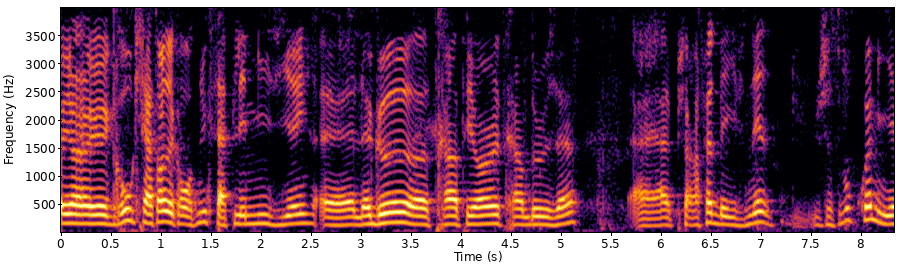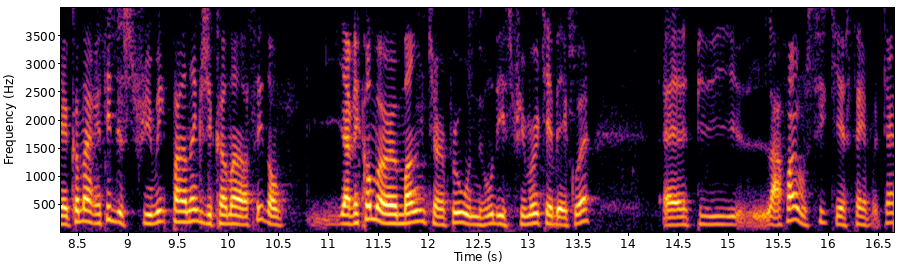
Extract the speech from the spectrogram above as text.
Il y a un gros créateur de contenu qui s'appelait Mivien. Le gars a 31, 32 ans. Puis en fait, ben, il venait, je sais pas pourquoi, mais il a comme arrêté de streamer pendant que j'ai commencé. Donc, il y avait comme un manque un peu au niveau des streamers québécois. Euh, puis l'affaire aussi, que quand,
